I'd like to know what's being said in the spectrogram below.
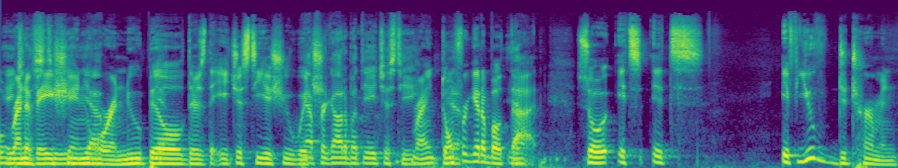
Okay, HST, renovation yeah. or a new build, there's the HST issue, which Yeah, I forgot about the HST. right? Don't Yeah. forget about that. So it's it's if you've determined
